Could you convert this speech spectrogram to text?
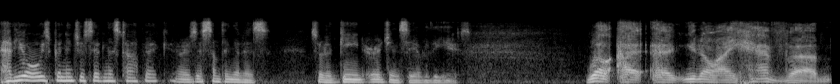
Have you always been interested in this topic, or is this something that has sort of gained urgency over the years? Well, I, I you know, I have um,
